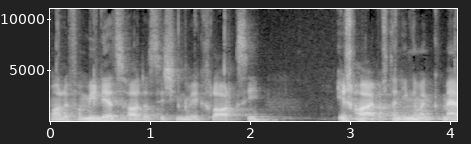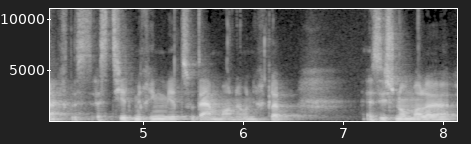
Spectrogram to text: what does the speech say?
mal eine Familie zu haben, das ist irgendwie klar gewesen. ich habe einfach dann irgendwann gemerkt, es, es zieht mich irgendwie zu dem Mann. Und ich glaube, es ist nochmal eine,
